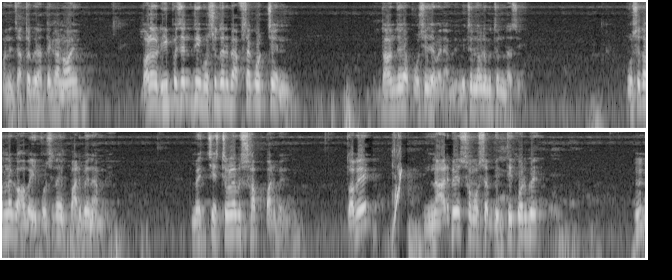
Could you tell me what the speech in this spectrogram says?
মানে জাতক জাতিকা নয়। বড় রিপ্রেজেন্টেটিভ ওষুধের ব্যবসা করছেন তখন জায়গায় পৌঁছে যাবেন আপনি মিথুন লগ্ন মিথুন রাশি। ওষুধ আপনাকে হবেই ওষুধ আমি পারবেন আপনি আপনি চেষ্টা করলে আপনি সব পারবেন। তবে নার্ভের সমস্যা বৃদ্ধি করবে। হুম?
